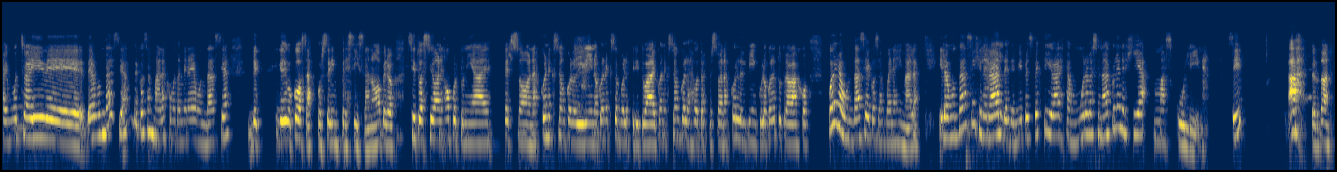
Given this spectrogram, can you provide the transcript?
hay mucho ahí de, de abundancia, de cosas malas, como también hay abundancia de yo digo cosas por ser imprecisa, ¿no? Pero situaciones, oportunidades, personas, conexión con lo divino, conexión con lo espiritual, conexión con las otras personas, con el vínculo, con tu trabajo. Puede haber abundancia de cosas buenas y malas. Y la abundancia en general, desde mi perspectiva, está muy relacionada con la energía masculina. ¿Sí? Ah, perdón,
